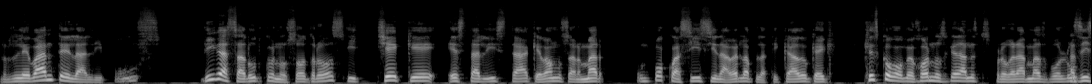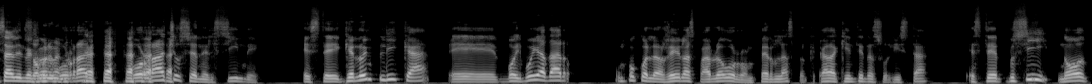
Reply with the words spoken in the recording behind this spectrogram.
levante la lipus, diga salud con nosotros y cheque esta lista que vamos a armar un poco así sin haberla platicado, que, que es como mejor nos quedan estos programas, Así mejor. sobre borra- borrachos en el cine. Este, que no implica, eh, voy, voy a dar un poco las reglas para luego romperlas, porque cada quien tiene su lista. Este, pues sí, no,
